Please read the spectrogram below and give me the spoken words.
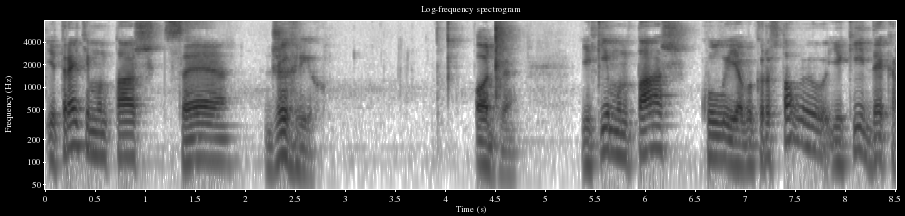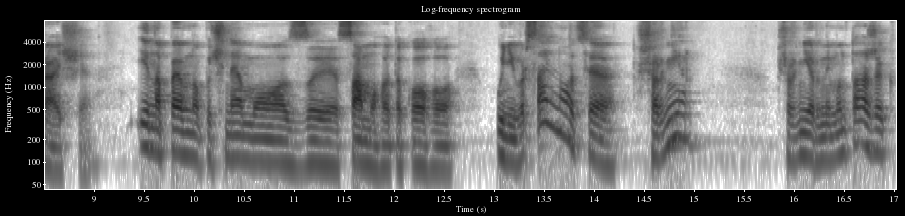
І третій монтаж це джигріг. Отже, який монтаж, коли я використовую, який йде краще. І напевно почнемо з самого такого універсального це шарнір, шарнірний монтажик.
